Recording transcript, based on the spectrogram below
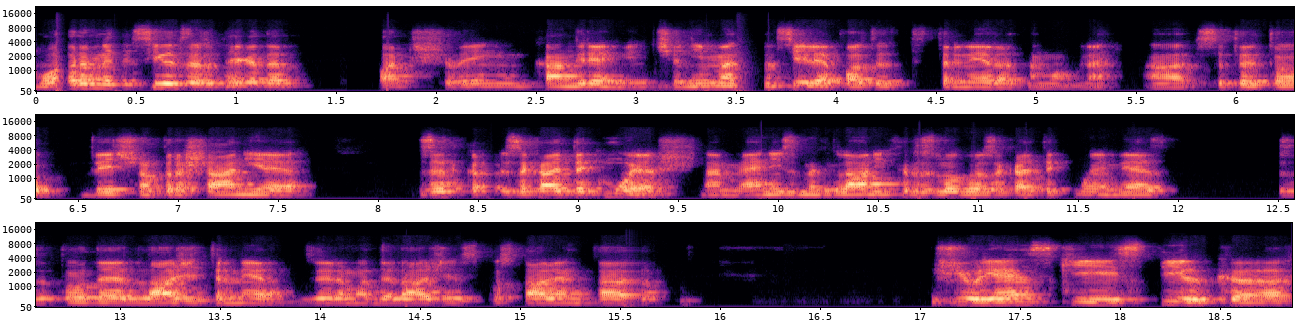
moram imeti cilj zaradi tega, da pač vem, kam grem. In če nimam cilja, pa tudi trenirati ne morem. Zato je to večno vprašanje, zakaj tekmuješ. Ne? En izmed glavnih razlogov, zakaj tekmujem, je zato, da lažje treniram, oziroma da lažje spostavljam ta življenjski stil, k,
